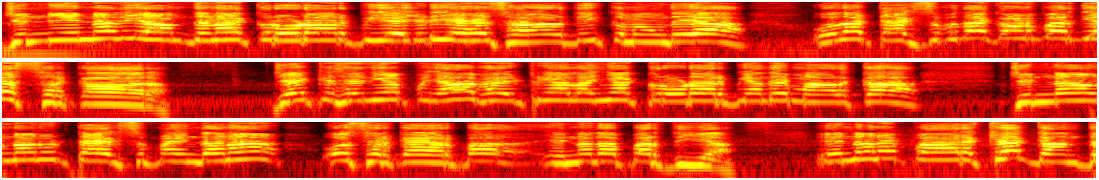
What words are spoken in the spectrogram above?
ਜਿੰਨੀ ਇਹਨਾਂ ਦੀ ਆਮਦਨ ਕਰੋੜਾਂ ਰੁਪਏ ਜਿਹੜੀ ਇਹ ਸਾਲ ਦੀ ਕਮਾਉਂਦੇ ਆ, ਉਹਦਾ ਟੈਕਸ ਪਤਾ ਕੌਣ ਭਰਦੀ ਆ? ਸਰਕਾਰ। ਜੇ ਕਿਸੇ ਦੀਆਂ 50 ਫੈਕਟਰੀਆਂ ਲਾਈਆਂ ਕਰੋੜਾਂ ਰੁਪਈਆਂ ਦੇ ਮਾਲਕ ਆ, ਜਿੰਨਾ ਉਹਨਾਂ ਨੂੰ ਟੈਕਸ ਪੈਂਦਾ ਨਾ, ਉਹ ਸਰਕਾਰ ਭਾ- ਇਹਨਾਂ ਦਾ ਭਰਦੀ ਆ। ਇਹਨਾਂ ਨੇ ਪਾ ਰੱਖਿਆ ਗੰਦ।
